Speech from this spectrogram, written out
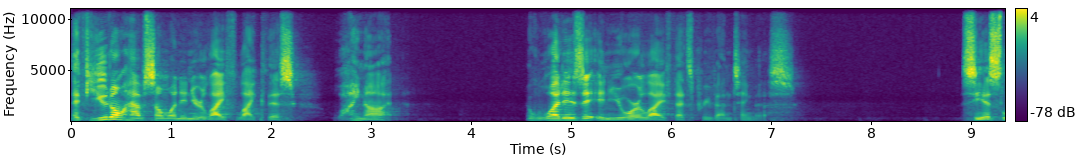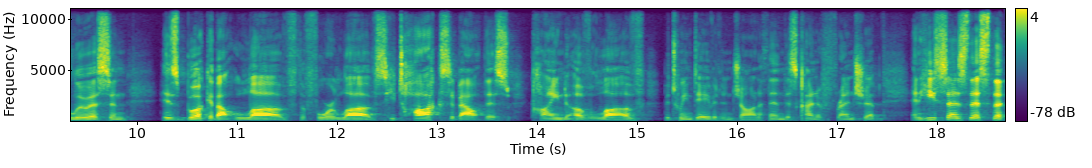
If you don't have someone in your life like this, why not? What is it in your life that's preventing this? C.S. Lewis, in his book about love, The Four Loves, he talks about this kind of love between David and Jonathan, this kind of friendship. And he says this the,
